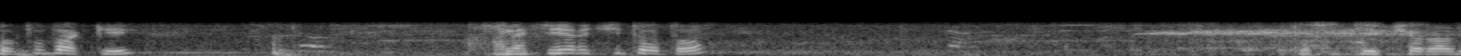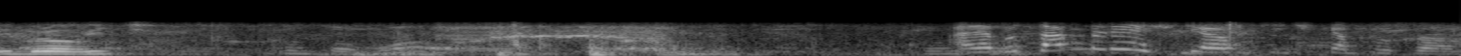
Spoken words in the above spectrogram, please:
Toto taky? A nechceš radši toto? To se ti včera líbilo víc? A nebo tam byly ještě ovčička potom.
